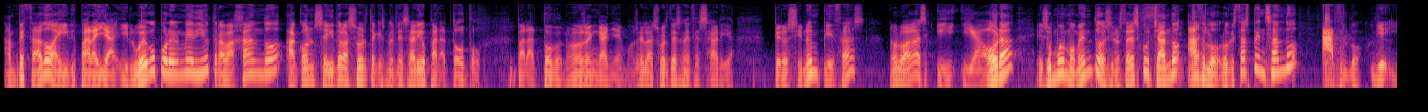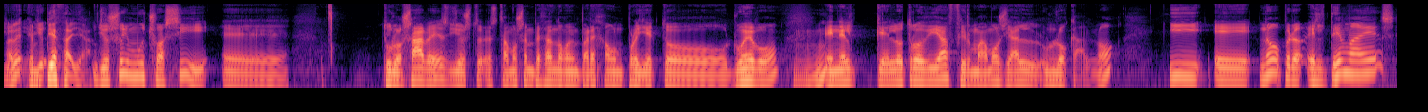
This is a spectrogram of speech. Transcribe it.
Ha empezado a ir para allá. Y luego por el medio, trabajando, ha conseguido la suerte que es necesario para todo. Para todo, no nos engañemos, ¿eh? La suerte es necesaria. Pero si no empiezas, no lo hagas. Y, y ahora es un buen momento. Si nos estás escuchando, hazlo. Lo que estás pensando, hazlo. Yo- ¿Vale? yo- Empieza ya. Yo soy mucho así. eh, tú lo sabes, yo est- estamos empezando con mi pareja un proyecto nuevo en el que el otro día firmamos ya el- un local, ¿no? Y eh, no, pero el tema es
